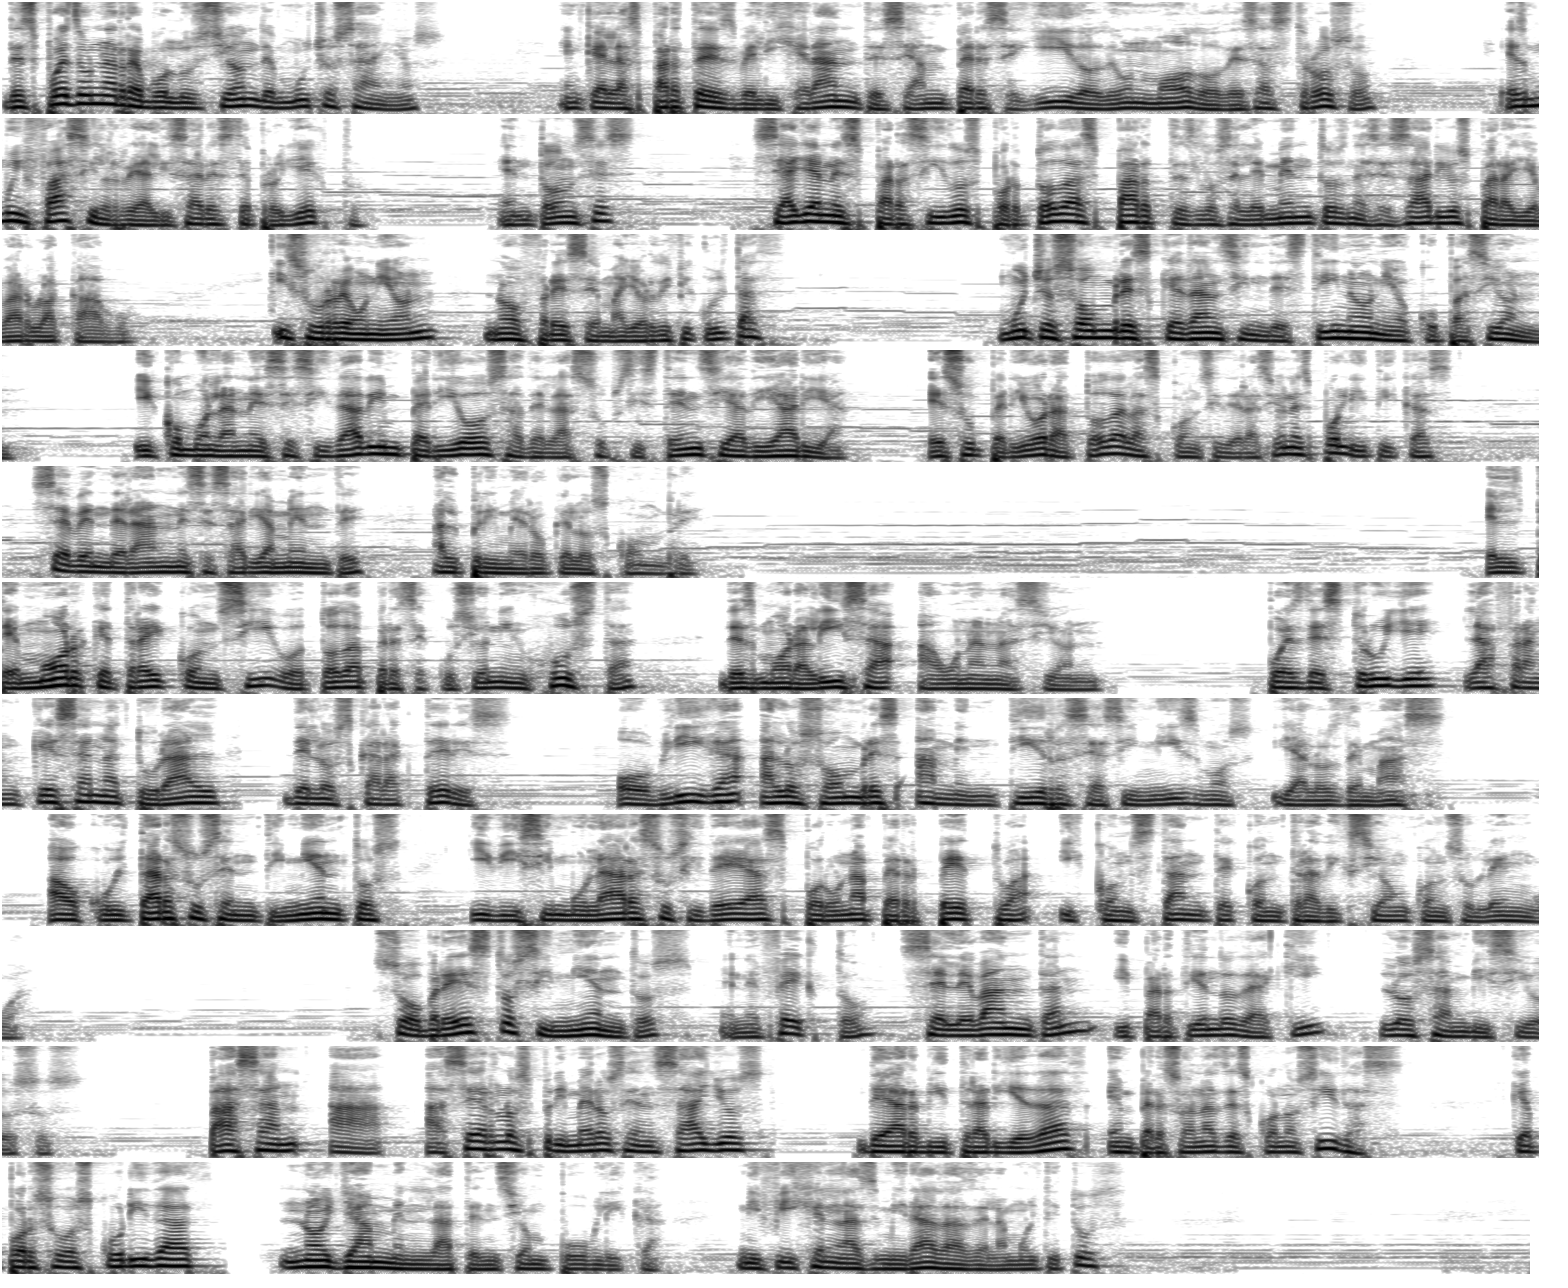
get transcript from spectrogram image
Después de una revolución de muchos años, en que las partes beligerantes se han perseguido de un modo desastroso, es muy fácil realizar este proyecto. Entonces, se hayan esparcidos por todas partes los elementos necesarios para llevarlo a cabo, y su reunión no ofrece mayor dificultad. Muchos hombres quedan sin destino ni ocupación, y como la necesidad imperiosa de la subsistencia diaria es superior a todas las consideraciones políticas, se venderán necesariamente al primero que los compre. El temor que trae consigo toda persecución injusta desmoraliza a una nación, pues destruye la franqueza natural de los caracteres, obliga a los hombres a mentirse a sí mismos y a los demás, a ocultar sus sentimientos y disimular sus ideas por una perpetua y constante contradicción con su lengua. Sobre estos cimientos, en efecto, se levantan, y partiendo de aquí, los ambiciosos. Pasan a hacer los primeros ensayos de arbitrariedad en personas desconocidas, que por su oscuridad no llamen la atención pública, ni fijen las miradas de la multitud.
